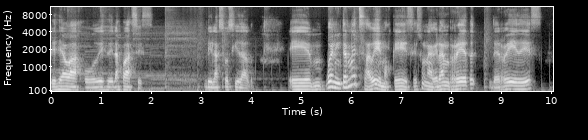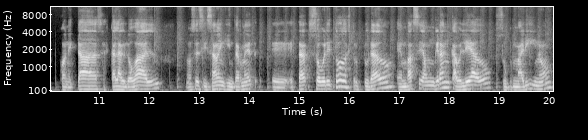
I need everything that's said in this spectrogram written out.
desde abajo, desde las bases de la sociedad. Em, bueno, Internet sabemos que es, es una gran red de redes conectadas a escala global. No sé si saben que Internet eh, está sobre todo estructurado en base a un gran cableado submarino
